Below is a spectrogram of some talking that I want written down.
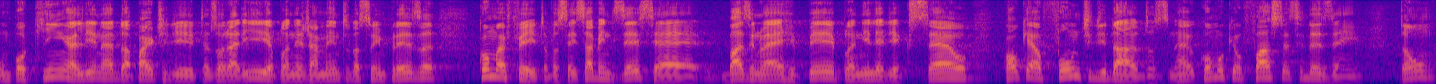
um pouquinho ali né, da parte de tesouraria, planejamento da sua empresa, como é feita? Vocês sabem dizer se é base no ERP, planilha de Excel, qual que é a fonte de dados, né? como que eu faço esse desenho? Então,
